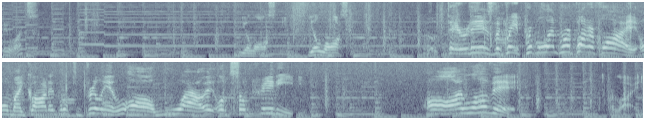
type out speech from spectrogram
Wait, what? You lost me. You lost me. There it is, the great purple emperor butterfly. Oh my god, it looks brilliant. Oh wow, it looks so pretty. Oh, I love it. Lied.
